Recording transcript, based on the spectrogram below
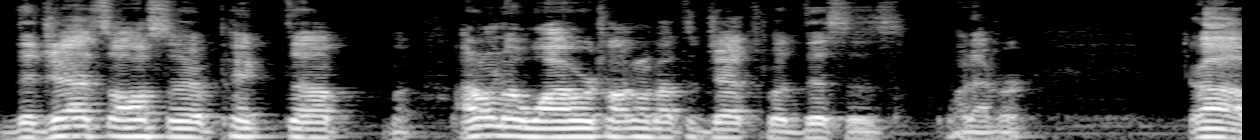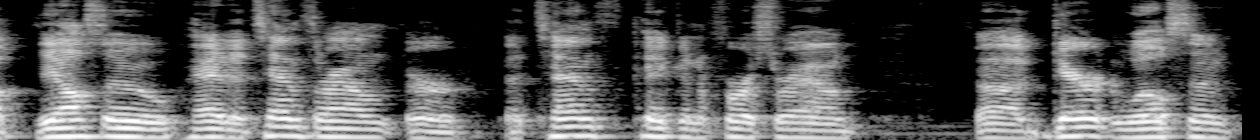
the Jets also picked up. I don't know why we're talking about the Jets, but this is whatever. Uh, they also had a tenth round or a tenth pick in the first round. Uh, Garrett Wilson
